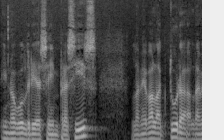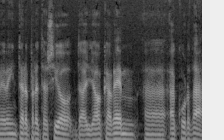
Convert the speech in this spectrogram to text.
i no voldria ser imprecís. La meva lectura, la meva interpretació d'allò que vam eh, acordar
